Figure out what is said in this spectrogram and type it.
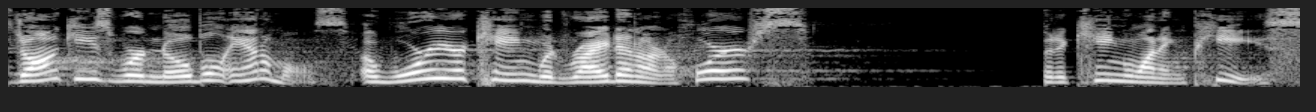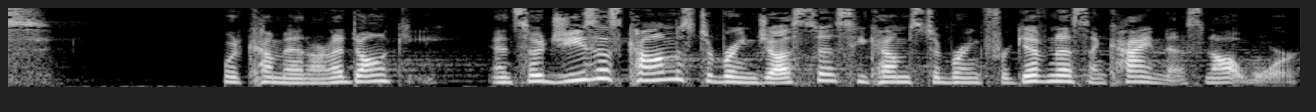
donkeys were noble animals. A warrior king would ride in on a horse, but a king wanting peace would come in on a donkey. And so Jesus comes to bring justice, he comes to bring forgiveness and kindness, not war.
